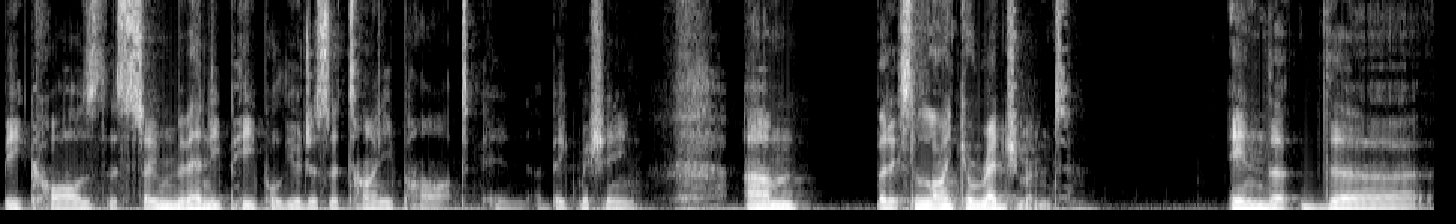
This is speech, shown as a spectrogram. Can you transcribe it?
because there's so many people. You're just a tiny part in a big machine. Um, but it's like a regiment in that the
